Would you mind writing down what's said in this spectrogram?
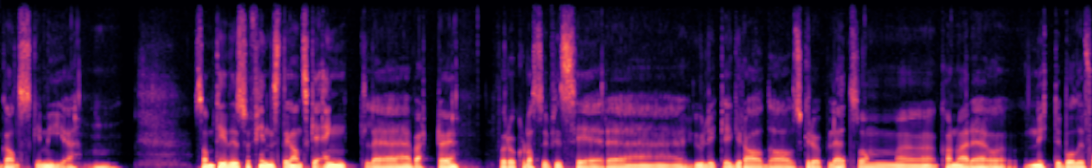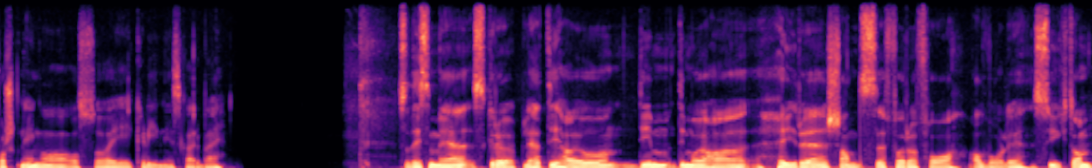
ganske mye. Mm. Samtidig så finnes det ganske enkle verktøy for å klassifisere ulike grader av skrøpelighet, som uh, kan være nyttig både i forskning og også i klinisk arbeid. Så disse med skrøpelighet, de, jo, de, de må jo ha høyere sjanse for å få alvorlig sykdom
